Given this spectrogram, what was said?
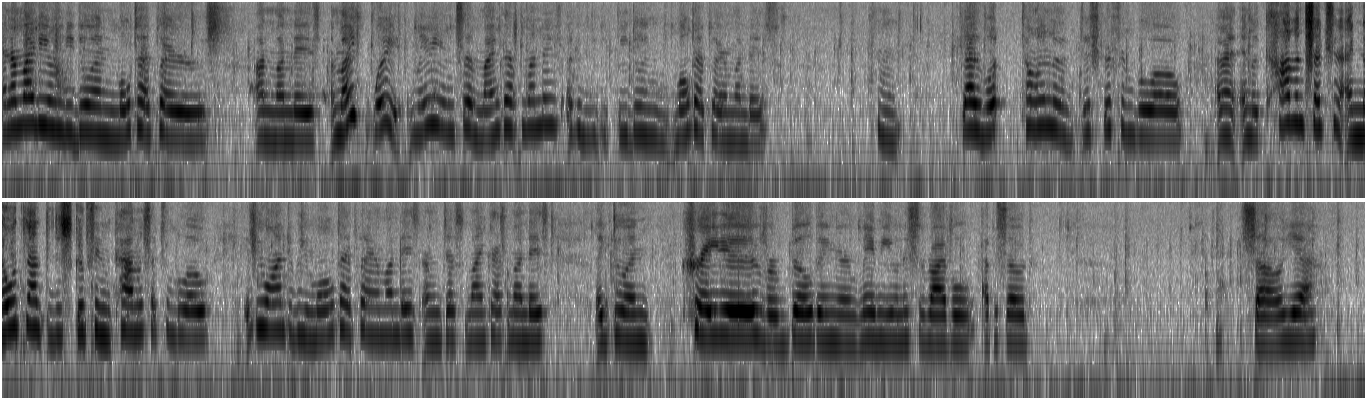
and I might even be doing multiplayers on Mondays. I might, wait, maybe instead of Minecraft Mondays, I could be doing multiplayer Mondays. Hmm. Guys, what? Tell me in the description below. I mean, in the comment section. I know it's not the description. In the comment section below, if you want to be multiplayer Mondays or just Minecraft Mondays, like doing creative or building or maybe even a survival episode. So yeah.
